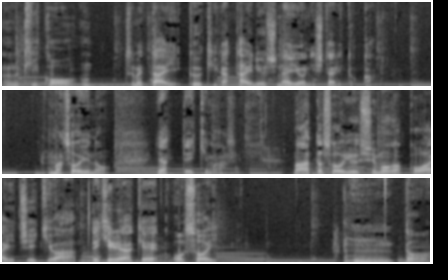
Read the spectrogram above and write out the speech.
うん、気候、うん、冷たい空気が滞留しないようにしたりとか、まあ、そういうのをやっていきます。まあ、あとそういう霜が怖い地域は、できるだけ遅い、うんと、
